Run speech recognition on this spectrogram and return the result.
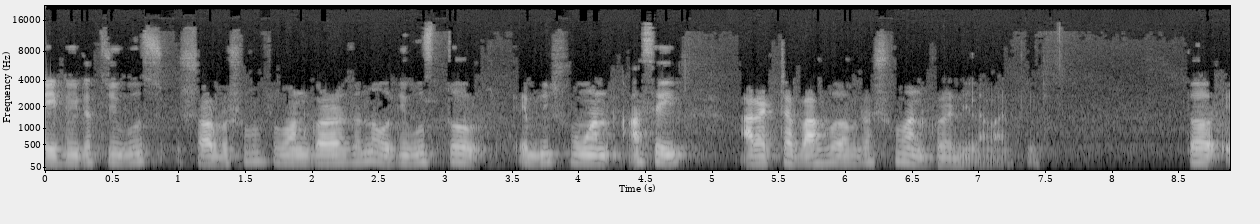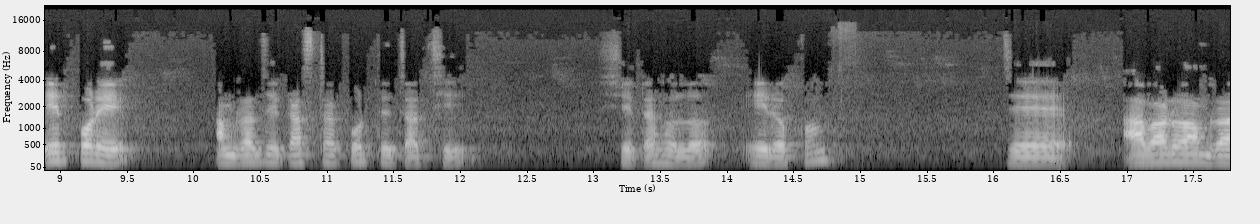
এই দুইটা ত্রিভুজ সর্বসম প্রমাণ করার জন্য অতিভুজ তো এমনি সমান আছেই আর একটা বাহু আমরা সমান করে নিলাম আর কি। তো এরপরে আমরা যে কাজটা করতে চাচ্ছি, সেটা হলো এরকম যে আবারও আমরা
